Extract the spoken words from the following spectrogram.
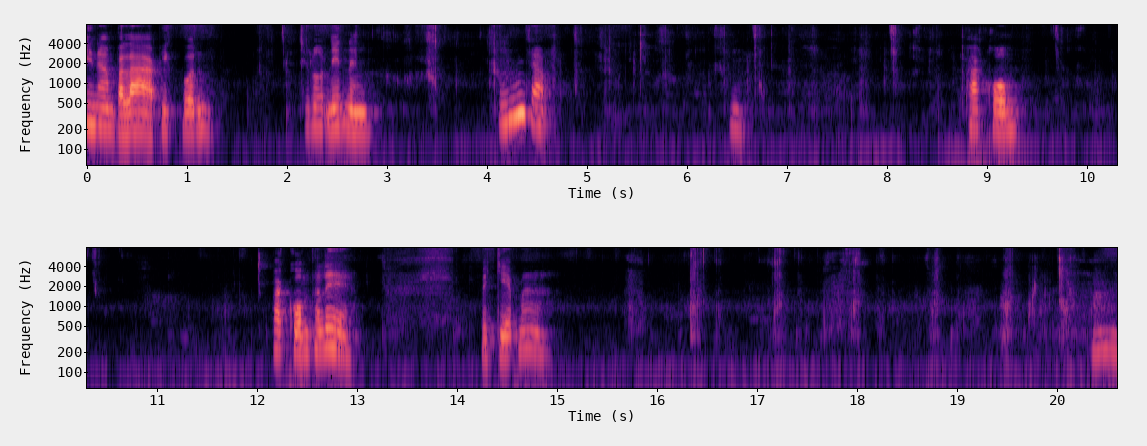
มีน้ำปลาพริกบนชูรสนิดนึงอืมจับผักโขมผักโขมทะเล ไปเก็บมาอืม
